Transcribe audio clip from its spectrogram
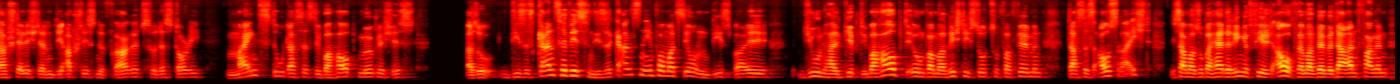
da stelle ich dann die abschließende Frage zu der Story. Meinst du, dass es überhaupt möglich ist, also dieses ganze Wissen, diese ganzen Informationen, die es bei Dune halt gibt, überhaupt irgendwann mal richtig so zu verfilmen, dass es ausreicht? Ich sag mal so, bei Herr der Ringe fehlt auch, wenn man, wenn wir da anfangen,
